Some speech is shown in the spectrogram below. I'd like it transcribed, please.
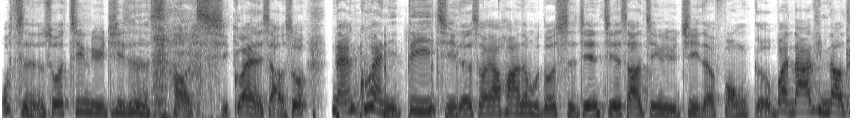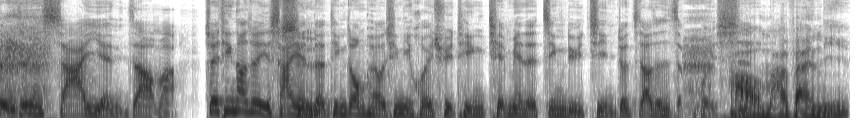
我只能说，《金驴记》真的是好奇怪的小说，难怪你第一集的时候要花那么多时间介绍《金驴记》的风格，不然大家听到这里真的傻眼，你知道吗？所以听到这里傻眼的听众朋友，请你回去听前面的《金驴记》，你就知道这是怎么回事。好，麻烦你。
